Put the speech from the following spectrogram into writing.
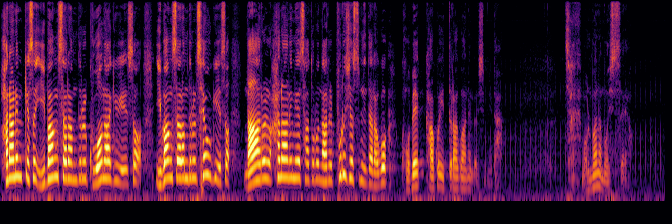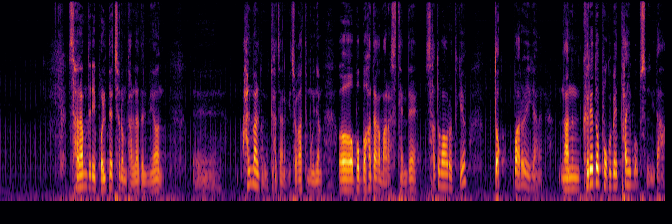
하나님께서 이방 사람들을 구원하기 위해서 이방 사람들을 세우기 위해서 나를 하나님의 사도로 나를 부르셨습니다라고 고백하고 있더라고 하는 것입니다. 참 얼마나 멋있어요. 사람들이 볼 때처럼 달라들면 할 말도 못 하자는 게 저 같으면 그냥 어 뭐뭐 하다가 말았을 텐데 사도 바울 어떻게 해요? 똑바로 얘기하는 거예요. 나는 그래도 복음에 타협 없습니다.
